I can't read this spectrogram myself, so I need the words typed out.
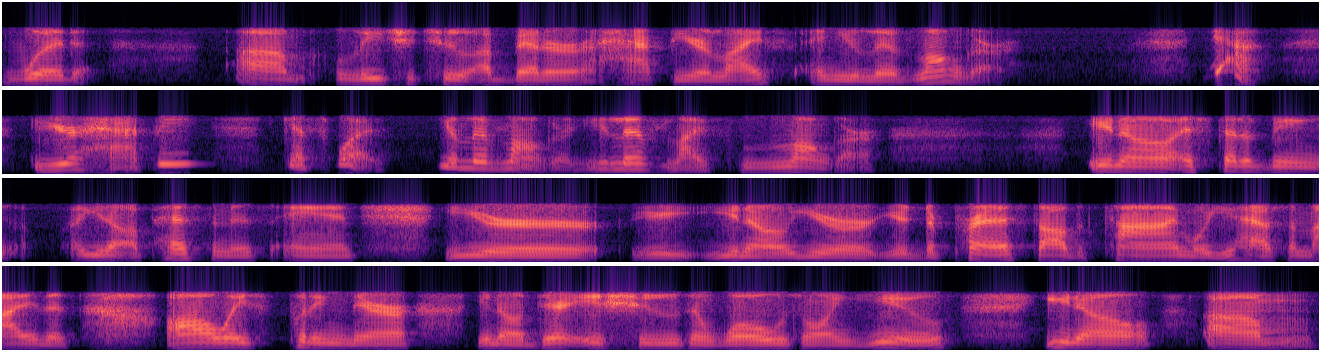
would um, leads you to a better, happier life, and you live longer. Yeah, you're happy, guess what? You live longer. You live life longer. You know, instead of being you know a pessimist and you're you know you're you're depressed all the time or you have somebody that's always putting their you know their issues and woes on you you know um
